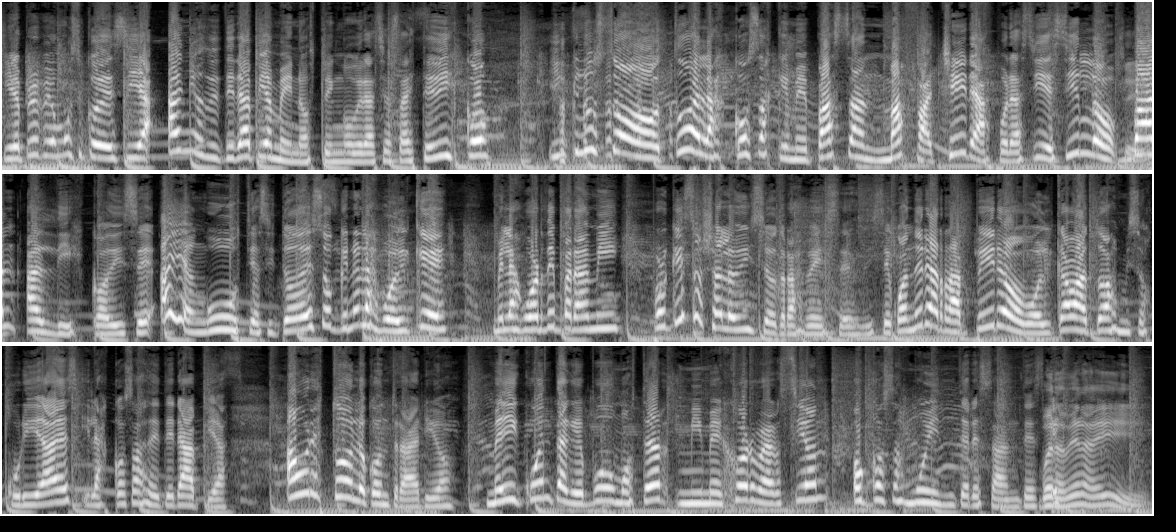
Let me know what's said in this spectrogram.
Y el propio músico decía, años de terapia menos tengo gracias a este disco. Incluso todas las cosas que me pasan más facheras, por así decirlo, Sí. van al disco. Dice, hay angustias y todo eso que no las volqué, me las guardé para mí, porque eso ya lo hice otras veces. Dice, cuando era rapero volcaba todas mis oscuridades y las cosas de terapia. Ahora es todo lo contrario. Me di cuenta que puedo mostrar mi mejor versión o cosas muy interesantes. Bueno, Es- bien ahí.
